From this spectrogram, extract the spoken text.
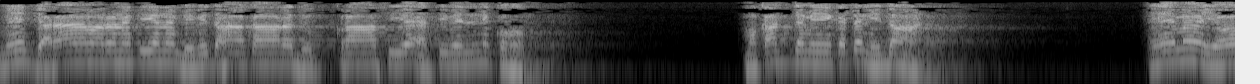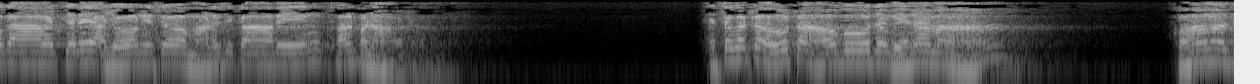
මේ ජරා මරණ කියන විවිධාකාර දුක් රාශිය ඇති වෙන්නේ කොහොමද? මොකද්ද මේකට නිදාන? එහෙම යෝගාවචරය අයෝනිසෝ මානසිකාරයෙන් කල්පනාවට. එතකොට ඔහුට අවබෝධ වෙනවා කොහොමද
